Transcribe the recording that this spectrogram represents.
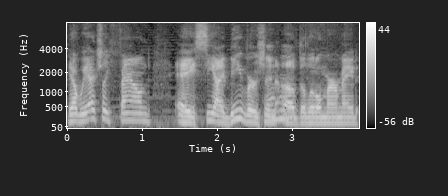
yeah, we actually found a CIB version Mhm. of The Little Mermaid,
